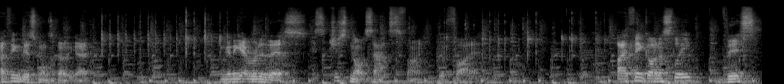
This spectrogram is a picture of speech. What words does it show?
I think this one's gotta go. I'm gonna get rid of this. It's just not satisfying with fire. I think honestly, this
